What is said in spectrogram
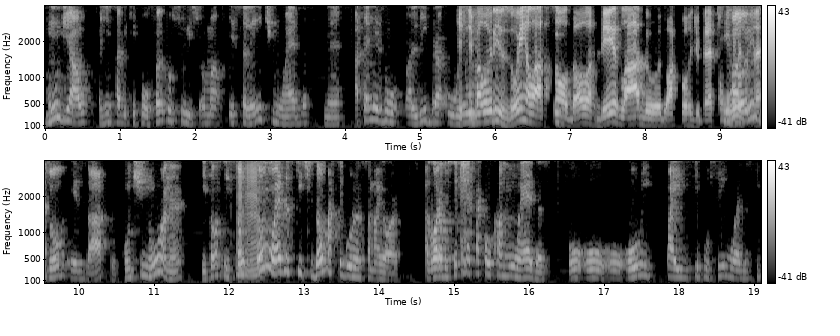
mundial, a gente sabe que pô, o franco suíço é uma excelente moeda, né? Até mesmo a libra, o e euro, se valorizou em relação ao dólar desde lá do, do acordo de Bretton Woods, Se valorizou, né? exato. Continua, né? Então assim, são, uhum. são moedas que te dão uma segurança maior. Agora, você começar a colocar moedas ou, ou, ou, ou, em países que possuem moedas que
